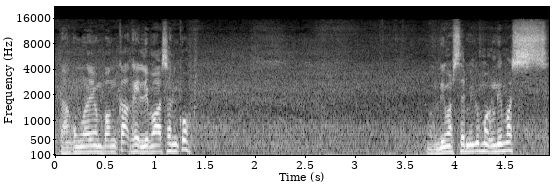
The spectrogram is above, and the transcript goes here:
Tahan ko muna yung bangka kay limasan ko. Maglimas tayo, amigo, maglimas.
